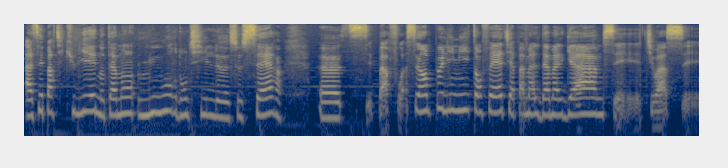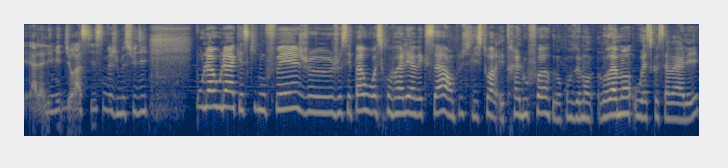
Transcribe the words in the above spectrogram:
assez particulier, notamment l'humour dont il euh, se sert. Euh, c'est parfois c'est un peu limite en fait, il y a pas mal d'amalgames, c'est tu vois, c'est à la limite du racisme. Et je me suis dit oula oula, qu'est-ce qu'il nous fait? Je, je sais pas où est-ce qu'on va aller avec ça. En plus, l'histoire est très loufoque, donc on se demande vraiment où est-ce que ça va aller.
